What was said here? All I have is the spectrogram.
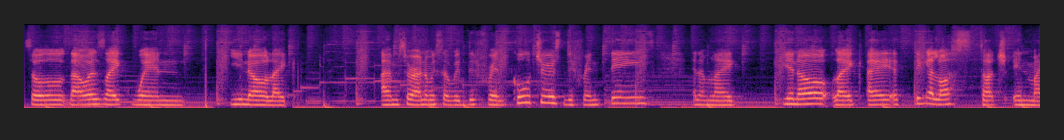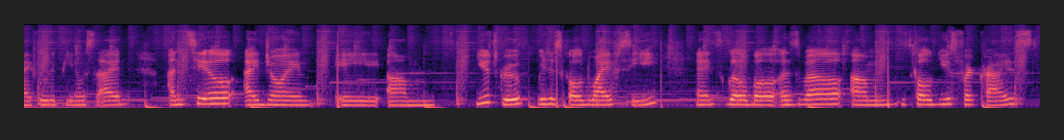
So that was like when you know like I'm surrounding myself with different cultures, different things, and I'm like you know like I, I think I lost touch in my Filipino side until I joined a um, youth group which is called YFC and it's global as well. Um, it's called Youth for Christ.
